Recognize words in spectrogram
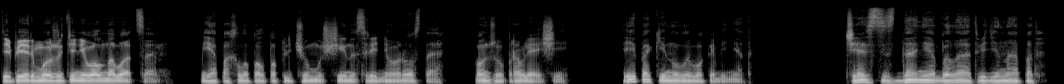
«Теперь можете не волноваться». Я похлопал по плечу мужчины среднего роста, он же управляющий, и покинул его кабинет. Часть здания была отведена под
